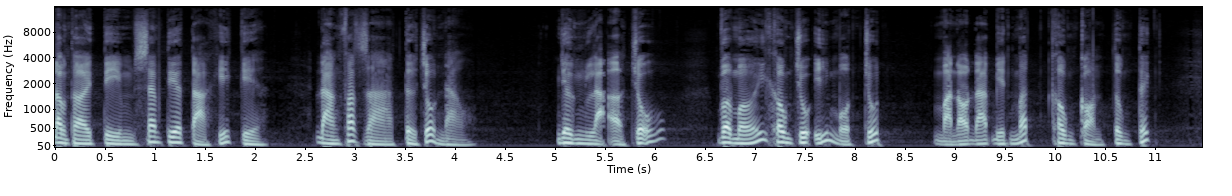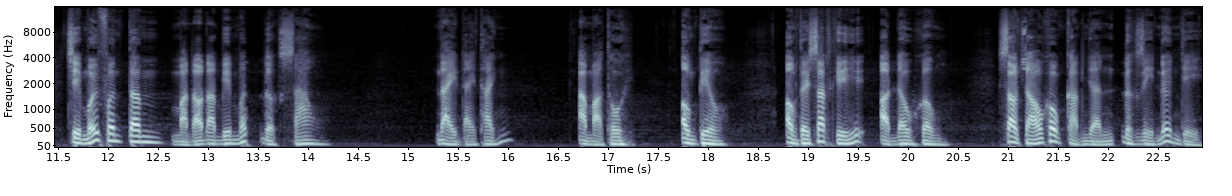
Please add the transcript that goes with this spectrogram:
Đồng thời tìm xem tia tà khí kia Đang phát ra từ chỗ nào. Nhưng là ở chỗ, Vừa mới không chú ý một chút Mà nó đã biến mất không còn tung tích. Chỉ mới phân tâm Mà nó đã biến mất được sao? Này đại thánh À mà thôi, Ông Tiêu, Ông thấy sát khí ở đâu không? Sao cháu không cảm nhận được gì nữa nhỉ?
